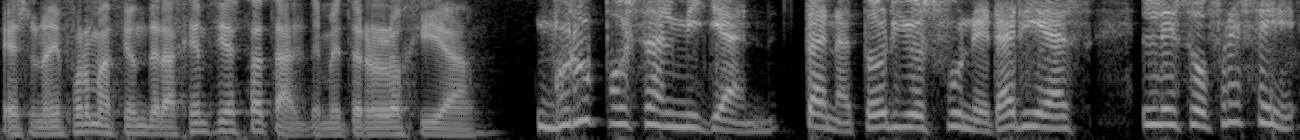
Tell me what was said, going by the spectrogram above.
Es una información de la Agencia Estatal de Meteorología. Grupo Salmillán, Tanatorios Funerarias, les ofrece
